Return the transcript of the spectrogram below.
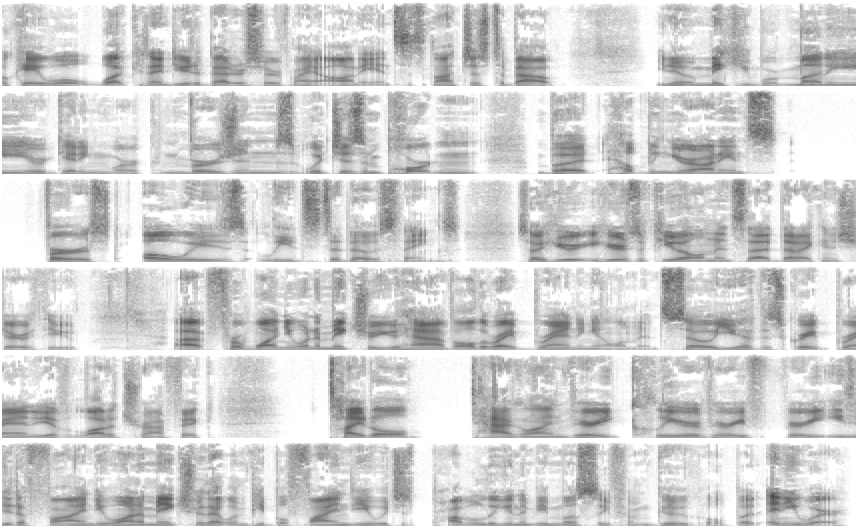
okay, well, what can I do to better serve my audience? It's not just about you know making more money or getting more conversions which is important but helping your audience first always leads to those things. So here, here's a few elements that, that I can share with you. Uh, for one, you want to make sure you have all the right branding elements. So you have this great brand, you have a lot of traffic, title, tagline, very clear, very very easy to find. You want to make sure that when people find you, which is probably going to be mostly from Google, but anywhere,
